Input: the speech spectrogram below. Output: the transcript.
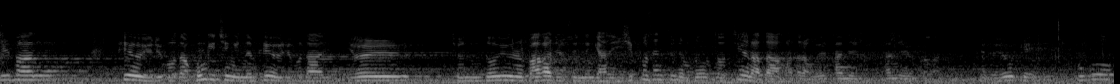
일반 폐어 유리보다 공기층 있는 폐어 유리보다 열 전도율을 막아줄 수 있는 게 한 20% 정도 더 뛰어나다 하더라고요 단열 단열 효과가. 그래서 이렇게 보고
